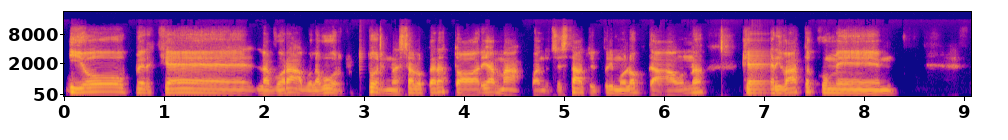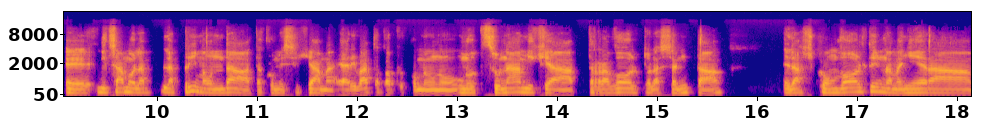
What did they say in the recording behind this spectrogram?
io perché lavoravo lavoro tuttora in una sala operatoria ma quando c'è stato il primo lockdown che è arrivata come eh, diciamo la, la, prima ondata, come si chiama, è arrivata proprio come uno, uno, tsunami che ha travolto la sanità e l'ha sconvolta in una maniera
